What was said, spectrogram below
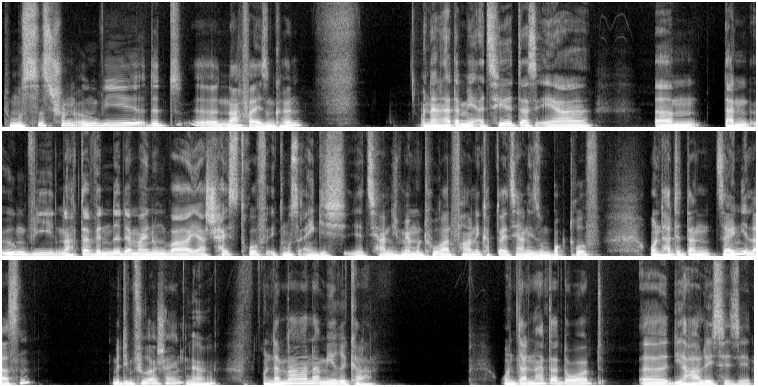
du musstest schon irgendwie das äh, nachweisen können. Und dann hat er mir erzählt, dass er ähm, dann irgendwie nach der Wende der Meinung war, ja, scheiß drauf, ich muss eigentlich jetzt ja nicht mehr Motorrad fahren, ich habe da jetzt ja nicht so einen Bock drauf. Und hatte dann sein gelassen mit dem Führerschein. Ja. Und dann war er in Amerika. Und dann hat er dort äh, die Harleys gesehen.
